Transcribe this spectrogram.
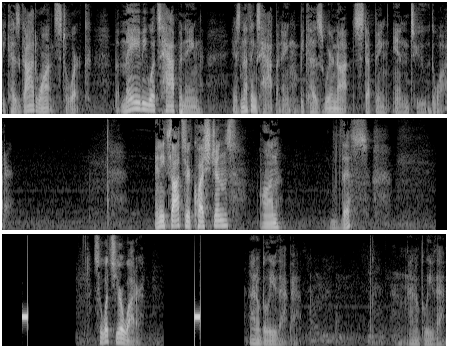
Because God wants to work. But maybe what's happening is nothing's happening because we're not stepping into the water. Any thoughts or questions on this. So, what's your water? I don't believe that, Pat. I don't believe that.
